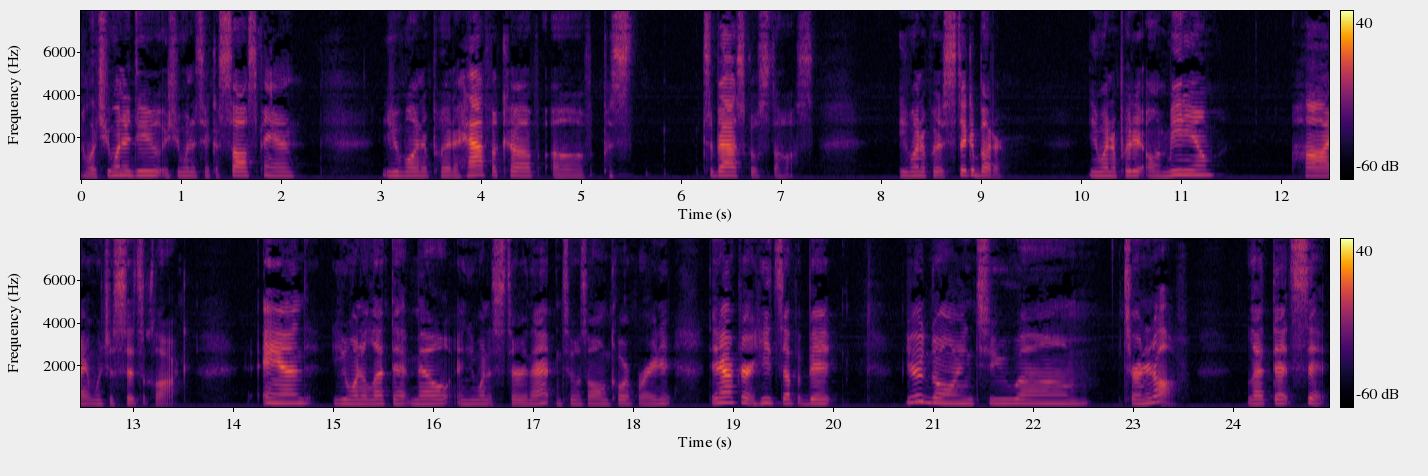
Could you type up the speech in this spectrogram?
what you want to do is you want to take a saucepan. You want to put a half a cup of Tabasco sauce. You want to put a stick of butter. You want to put it on medium, high, which is six o'clock. And you want to let that melt and you want to stir that until it's all incorporated. Then, after it heats up a bit, you're going to um, turn it off. Let that sit.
